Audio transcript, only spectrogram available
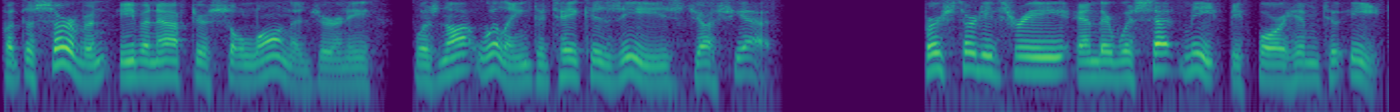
But the servant, even after so long a journey, was not willing to take his ease just yet. Verse 33 And there was set meat before him to eat,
